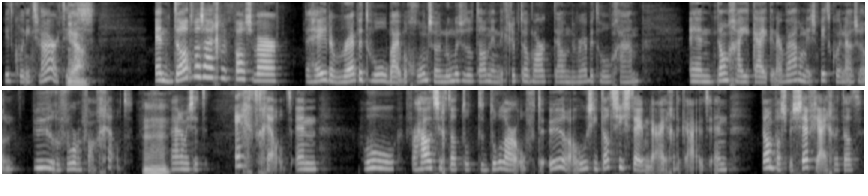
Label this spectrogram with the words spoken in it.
Bitcoin iets waard is? Ja. En dat was eigenlijk pas waar de hele rabbit hole bij begon. Zo noemen ze dat dan in de cryptomarkt, down the rabbit hole gaan. En dan ga je kijken naar waarom is Bitcoin nou zo'n pure vorm van geld? Mhm. Waarom is het echt geld? En hoe verhoudt zich dat tot de dollar of de euro? Hoe ziet dat systeem er eigenlijk uit? En dan pas besef je eigenlijk dat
